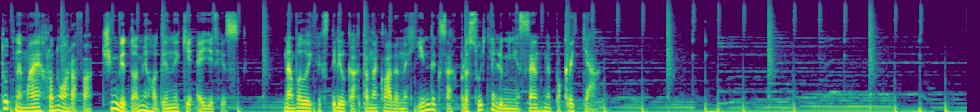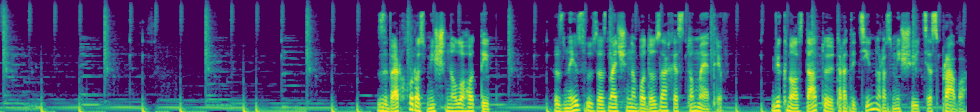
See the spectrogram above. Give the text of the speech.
Тут немає хронографа, чим відомі годинники Edifice. На великих стрілках та накладених індексах присутнє люмінесцентне покриття. Зверху розміщено логотип. Знизу зазначено водозахист 100 метрів. Вікно з датою традиційно розміщується справа.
